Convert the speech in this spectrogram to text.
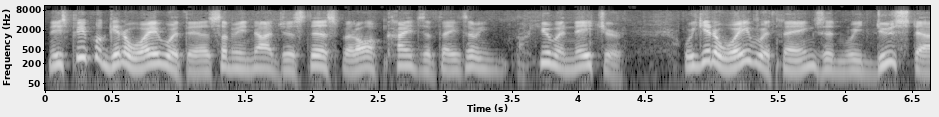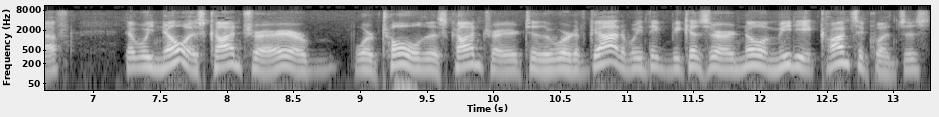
These people get away with this. I mean, not just this, but all kinds of things. I mean, human nature. We get away with things and we do stuff that we know is contrary or we're told is contrary to the Word of God. And we think because there are no immediate consequences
